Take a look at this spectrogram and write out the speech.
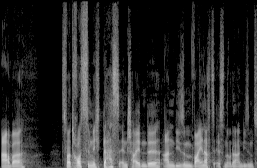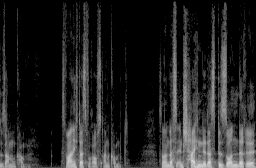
Aber es war trotzdem nicht das Entscheidende an diesem Weihnachtsessen oder an diesem Zusammenkommen. Es war nicht das, worauf es ankommt, sondern das Entscheidende, das Besondere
